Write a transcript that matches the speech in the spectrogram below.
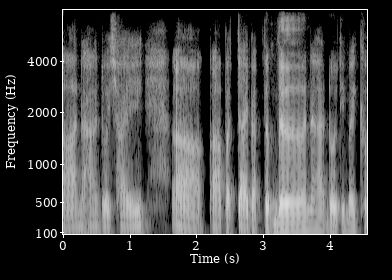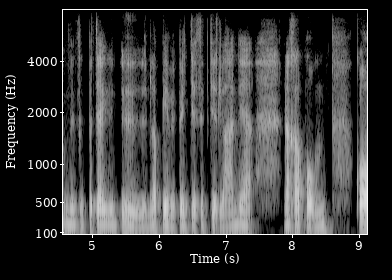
ล้านนะครับโดยใช้อ่าปัจจัยแบบเดิมๆนะครับโดยที่ไม่คำนึงถึงปัจจัยอื่นๆ แล้วเปลี่ยนไปเป็น 77 ล้านเนี่ยนะครับผม ก็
